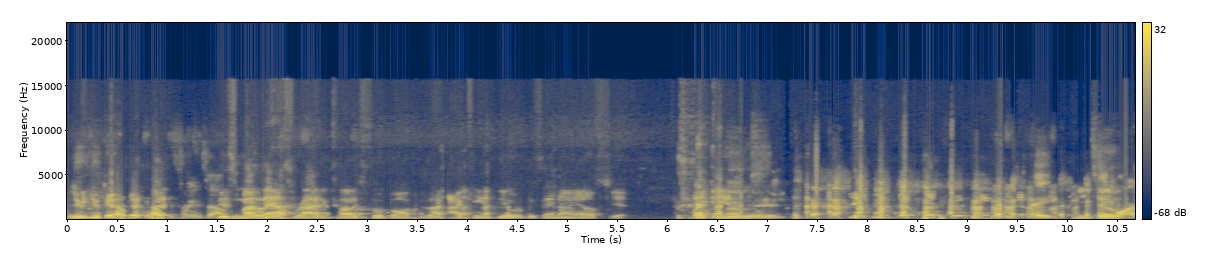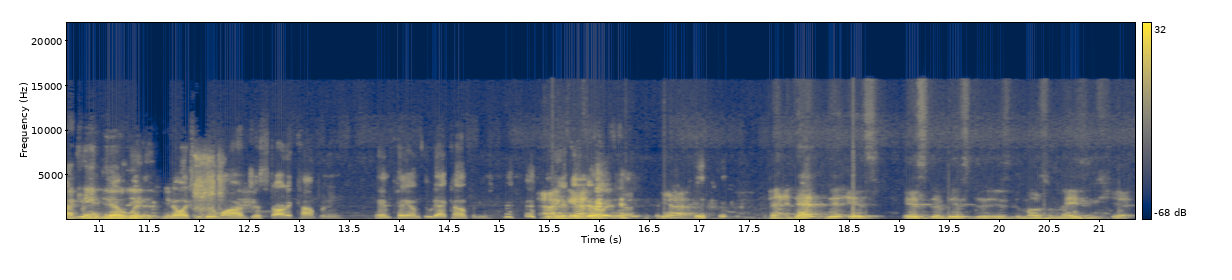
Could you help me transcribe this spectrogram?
you, you can help. You can help your friends out. This is my last ride in college football because I, I can't deal with this NIL shit. I can't deal with it. hey, Me hey, too. I can't deal deal with with it. You know what you do, Marv? Just start a company and pay them through that company. I you can do it. it. Yeah, that, that that is it's the it's the it's the most amazing shit.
